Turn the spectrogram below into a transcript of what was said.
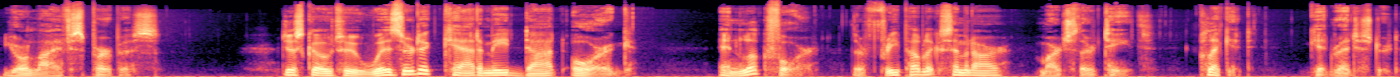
Your Life's Purpose. Just go to wizardacademy.org and look for the Free Public Seminar, March 13th. Click it. Get registered.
